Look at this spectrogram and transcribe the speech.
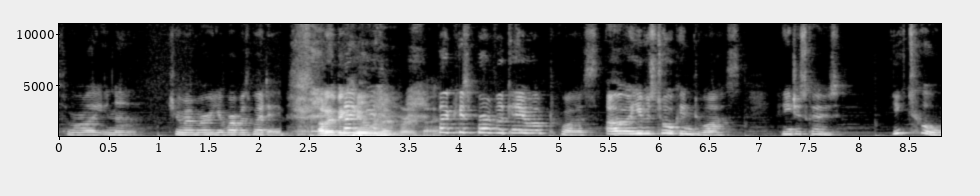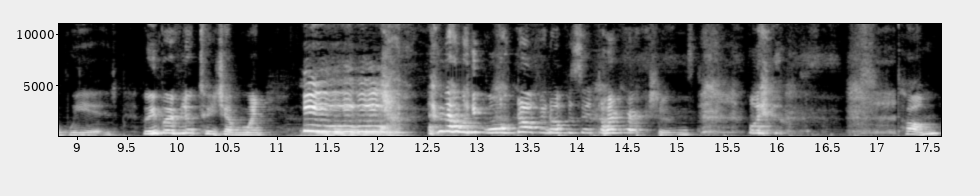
It's alright, isn't? Do you remember your brother's wedding? I don't think Like- he'll remember it though. Like his brother came up to us. Oh, he was talking to us, and he just goes, "You two are weird." And we both looked at each other and went, and then we walked off in opposite directions. Like, Tom,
